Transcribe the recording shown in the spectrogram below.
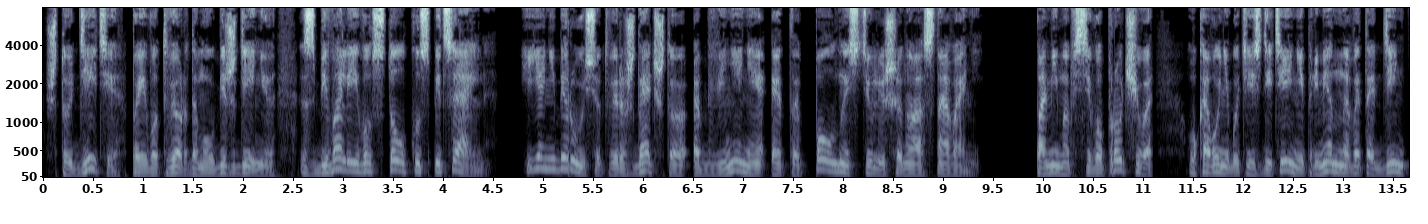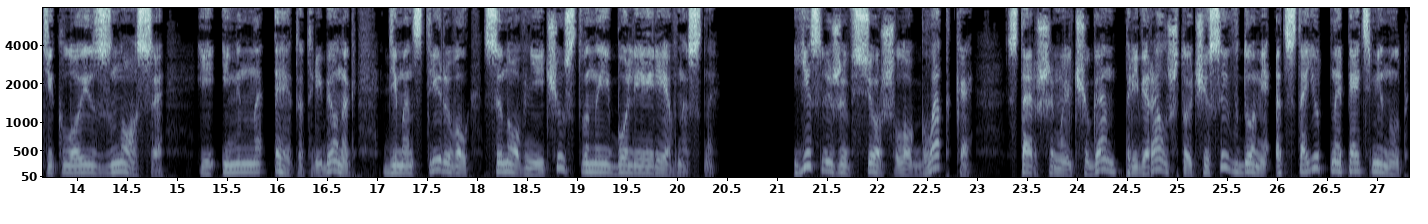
что дети, по его твердому убеждению, сбивали его с толку специально, и я не берусь утверждать, что обвинение это полностью лишено оснований. Помимо всего прочего, у кого-нибудь из детей непременно в этот день текло из носа, и именно этот ребенок демонстрировал сыновние чувства наиболее ревностно. Если же все шло гладко, старший мальчуган привирал, что часы в доме отстают на пять минут,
